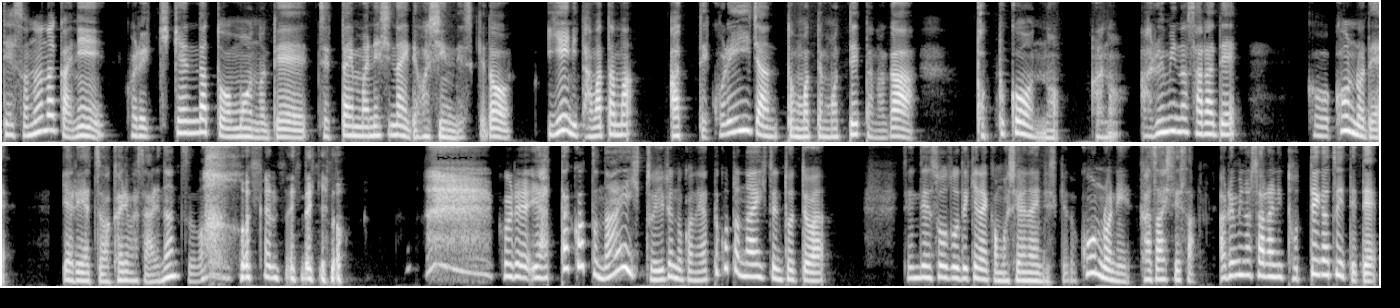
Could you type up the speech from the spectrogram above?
で、その中に、これ危険だと思うので、絶対真似しないでほしいんですけど、家にたまたまあって、これいいじゃんと思って持ってったのが、ポップコーンの、あの、アルミの皿で、こう、コンロでやるやつわかります？あれなんつうの？わかんないんだけど。これ、やったことない人いるのかな？やったことない人にとっては、全然想像できないかもしれないんですけど、コンロにかざしてさ、アルミの皿に取っ手がついてて、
